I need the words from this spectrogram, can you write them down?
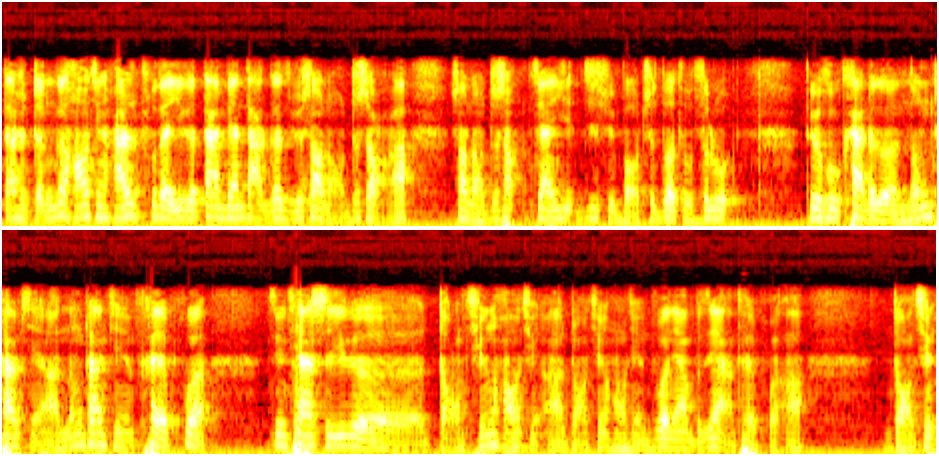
但是整个行情还是处在一个单边大格局上涨之上啊，上涨之上，建议继续保持多头思路。最后看这个农产品啊，农产品菜粕。今天是一个涨停行情啊，涨停行情，多年不见太破啊，涨停，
